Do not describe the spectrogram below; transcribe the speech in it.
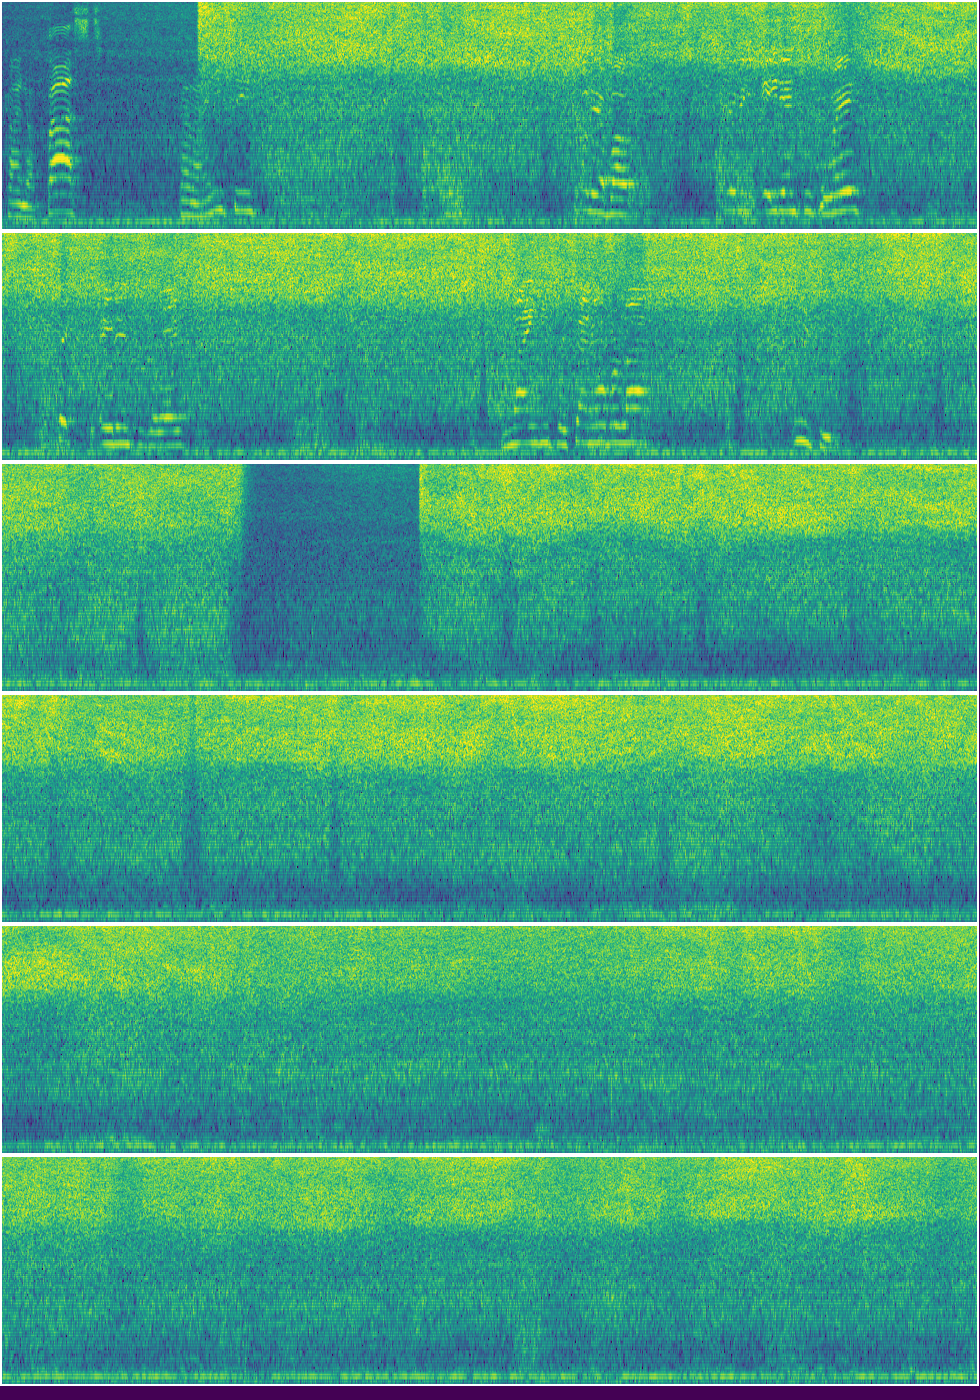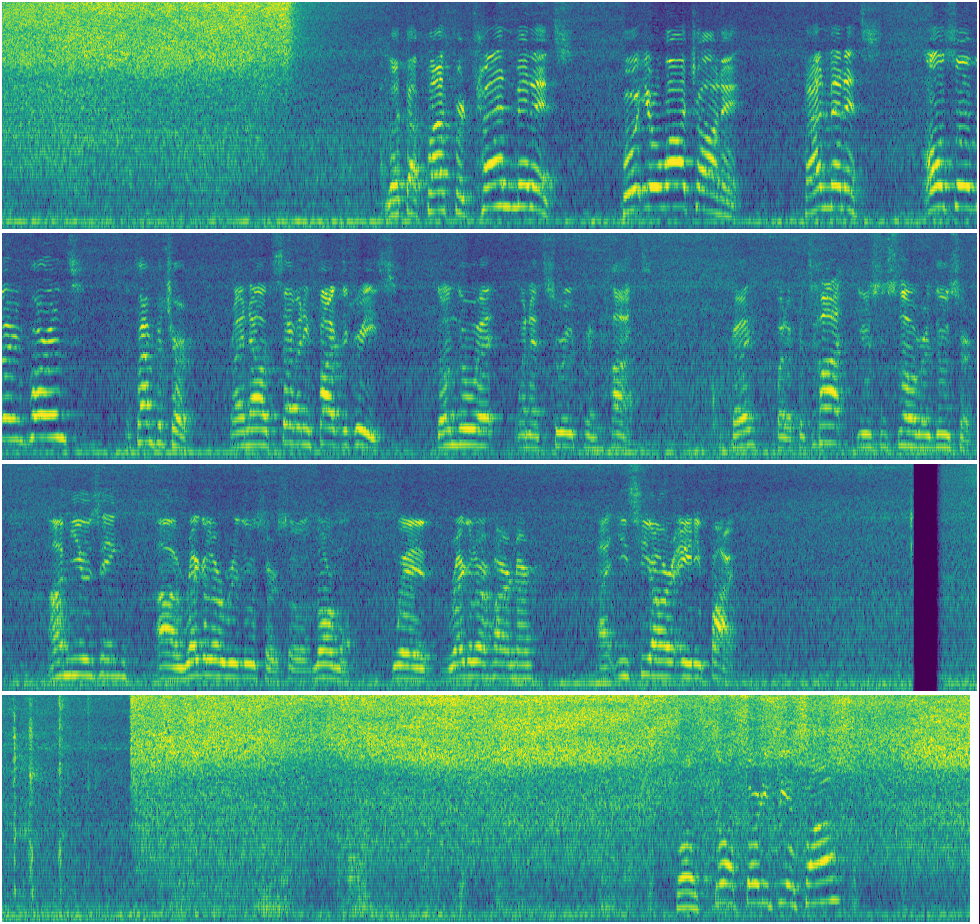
kind of fast, kind of easy. Probably about maybe eight inches away, six, to eight inches away. 90% overlap, easy. Let that flash for 10 minutes. Put your watch on it. 10 minutes. Also very important, the temperature. Right now it's 75 degrees. Don't do it when it's super hot. Okay? But if it's hot, use a slow reducer. I'm using a regular reducer, so normal, with regular hardener at ECR 85. So it's still at 30 psi.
